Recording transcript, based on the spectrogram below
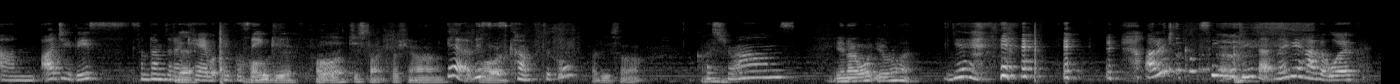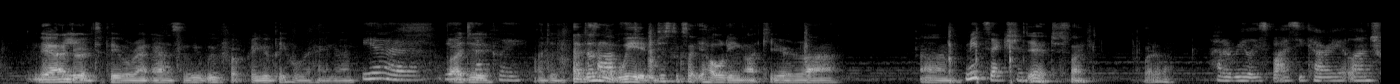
um, I do this. Sometimes I don't Yeah. care what people think. hold you, hold or- just like cross your arms. yeah, this Or is comfortable. I do so. Cross Yeah. your arms. You know what? You're right. Yeah. I don't think I've seen you do that. Maybe I have at work. Yeah, I do it to people around us. We, we've got pretty good people hanging around. Yeah. Yeah, I do. exactly. I do. It doesn't look weird. It just looks like you're holding like your, uh, um, Midsection. yeah, just like whatever. Had a really spicy curry at lunch.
